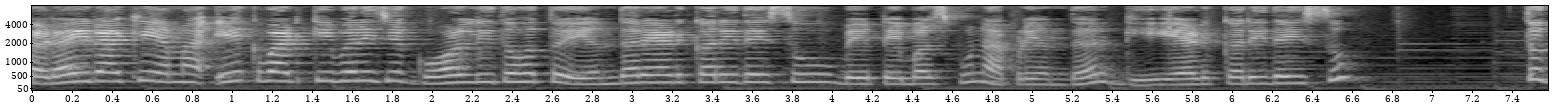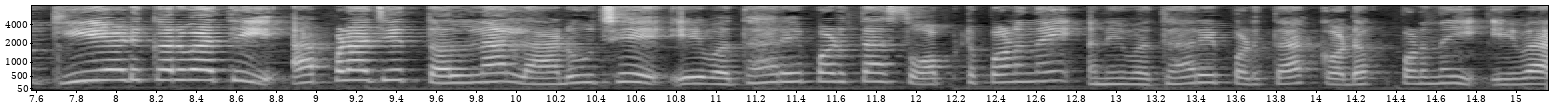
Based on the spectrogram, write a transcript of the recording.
કઢાઈ રાખી, એમાં એક વાટકી ભરી જે ગોળ લીધો હતો એ અંદર એડ કરી દઈશું. બે ટેબલ સ્પૂન આપણે અંદર ઘી એડ કરી દઈશું. તો ઘી એડ કરવાથી આપણા જે તલના લાડુ છે એ વધારે પડતા સોફ્ટ પણ નહીં અને વધારે પડતા કડક પણ નહીં એવા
